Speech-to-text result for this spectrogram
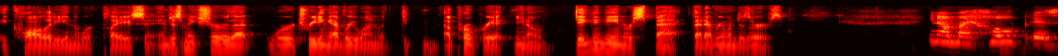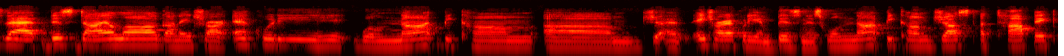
equality in the workplace and just make sure that we're treating everyone with appropriate, you know, dignity and respect that everyone deserves. You know, my hope is that this dialogue on HR equity will not become, um, HR equity in business will not become just a topic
